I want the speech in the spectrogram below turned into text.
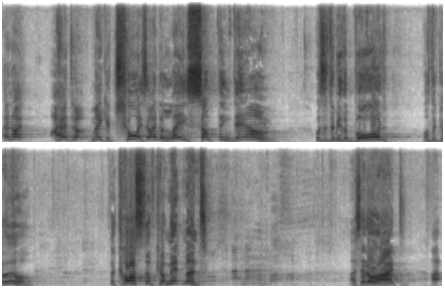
and I, I had to make a choice. I had to lay something down. Was it to be the board or the girl? The cost of commitment. I said, All right. I,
